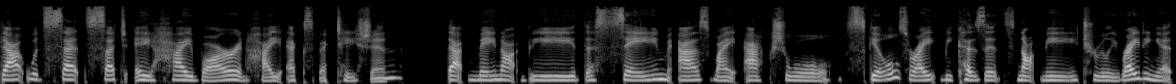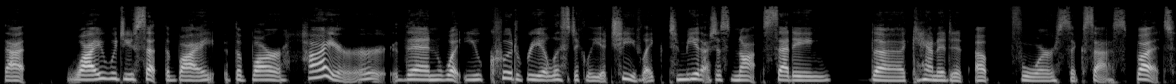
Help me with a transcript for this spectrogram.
that would set such a high bar and high expectation that may not be the same as my actual skills, right? Because it's not me truly writing it. That why would you set the by the bar higher than what you could realistically achieve? Like to me, that's just not setting the candidate up for success. But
